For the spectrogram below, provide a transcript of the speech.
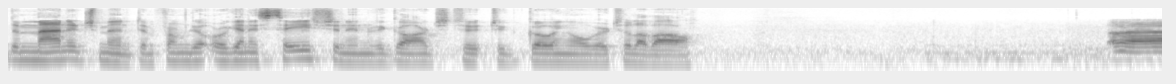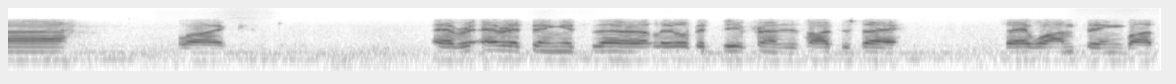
the management and from the organization in regards to, to going over to Laval? Uh, like every everything is there a little bit different. It's hard to say say one thing, but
